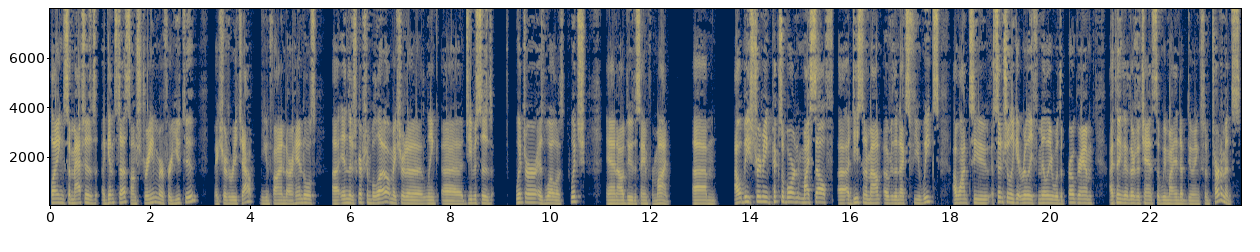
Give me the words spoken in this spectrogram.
playing some matches against us on stream or for YouTube, make sure to reach out. You can find our handles uh, in the description below. I'll make sure to link uh, Jebus's Twitter as well as Twitch, and I'll do the same for mine. Um, I will be streaming Pixelborn myself uh, a decent amount over the next few weeks. I want to essentially get really familiar with the program. I think that there's a chance that we might end up doing some tournaments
